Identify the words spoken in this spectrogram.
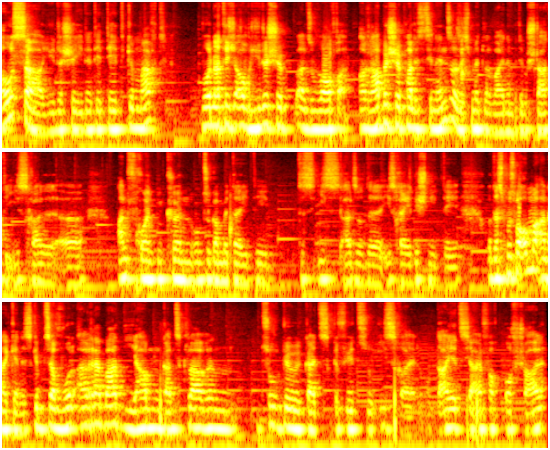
außerjüdische Identität gemacht, wo natürlich auch jüdische, also wo auch arabische Palästinenser sich mittlerweile mit dem Staat Israel äh, anfreunden können und sogar mit der Idee des Is also der israelischen Idee. Und das muss man auch mal anerkennen. Es gibt sehr wohl Araber, die haben einen ganz klaren Zugehörigkeitsgefühl zu Israel. Und da jetzt hier einfach pauschal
